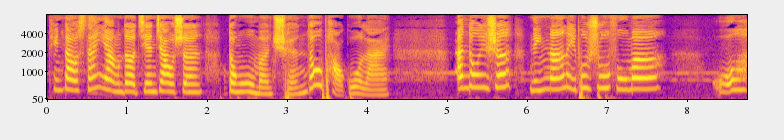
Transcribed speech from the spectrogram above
听到山羊的尖叫声，动物们全都跑过来。安东医生，您哪里不舒服吗？我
